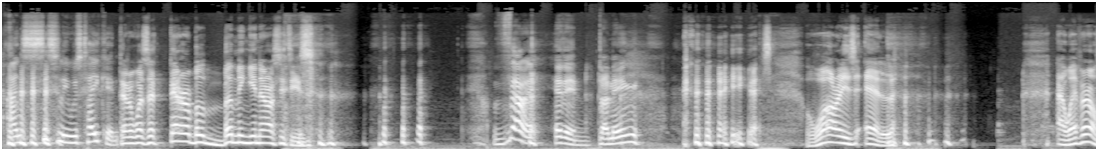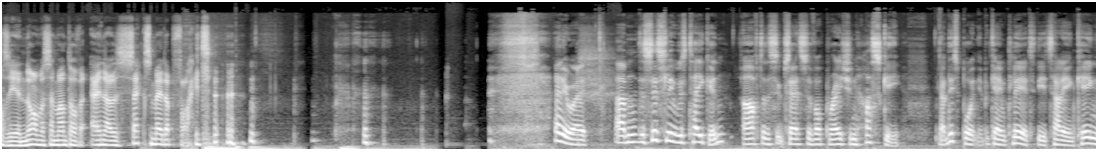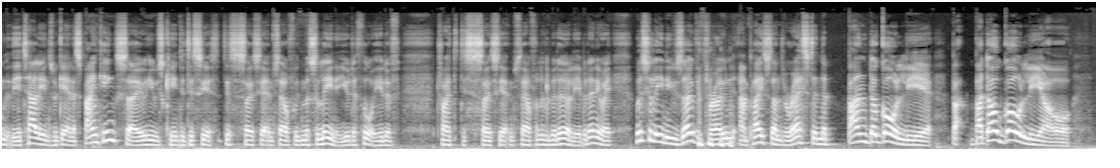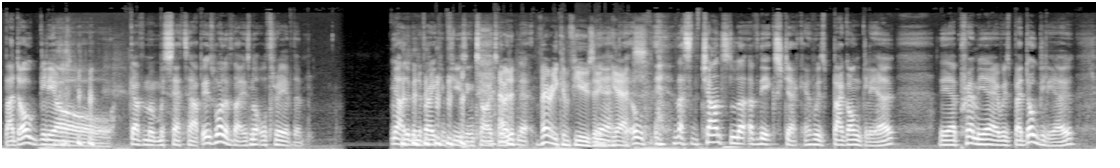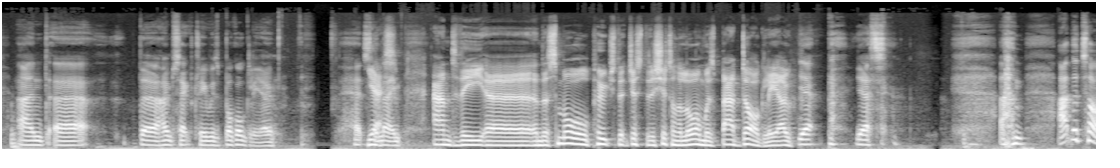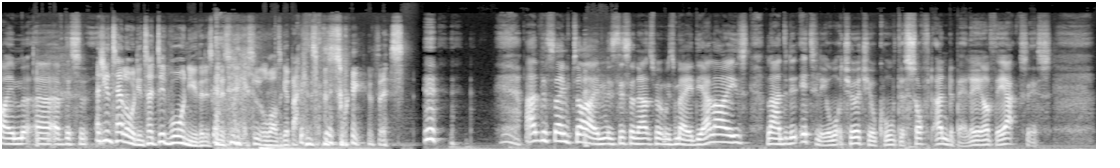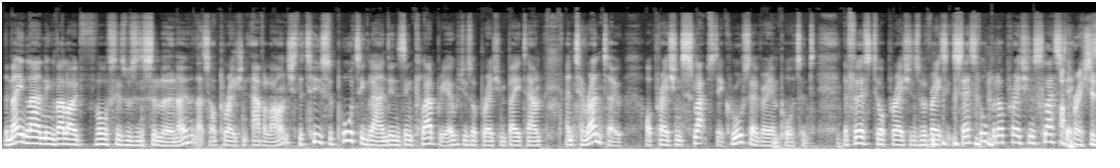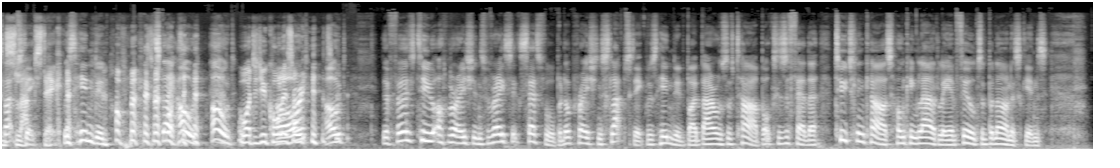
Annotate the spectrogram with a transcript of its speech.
and Sicily was taken. There was a terrible bombing in our cities. Very heavy bombing. yes. War is hell. However, the enormous amount of anal sex made up for it. Anyway, um, the Sicily was taken after the success of Operation Husky. At this point, it became clear to the Italian king that the Italians were getting a spanking, so he was keen to dis- disassociate himself with Mussolini. You'd have thought he'd have tried to disassociate himself a little bit earlier. But anyway, Mussolini was overthrown and placed under arrest, and the Bandogoli, ba- Badoglio, Badoglio government was set up. It was one of those, not all three of them. That would have been a very confusing title, would- wouldn't it? Very confusing, yes. oh, that's the Chancellor of the Exchequer was Bagoglio, the uh, Premier was Badoglio, and uh, the Home Secretary was Bogoglio. That's yes. the name. And the uh, and the small pooch that just did a shit on the lawn was bad dog, Leo. Yeah, yes. Um, at the time uh, of this, As you can tell, audience, I did warn you that it's going to take us a little while to get back into the swing of this. At the same time as this announcement was made, the Allies landed in Italy, or what Churchill called the soft underbelly of the Axis. The main landing of Allied forces was in Salerno, that's Operation Avalanche. The two supporting landings in Calabria, which is Operation Baytown, and Taranto, Operation Slapstick, were also very important. The first two operations were very successful, but Operation Slapstick, Operation Slapstick. was hindered. Stay, hold, hold. What did you call it? Sorry. hold. The first two operations were very successful, but Operation Slapstick was hindered by barrels of tar, boxes of feather, tootling cars honking loudly, and fields of banana skins.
